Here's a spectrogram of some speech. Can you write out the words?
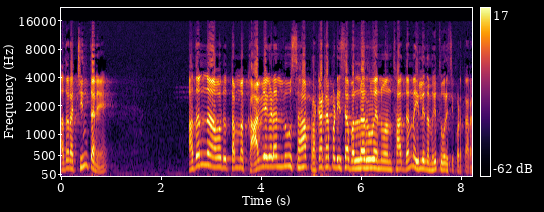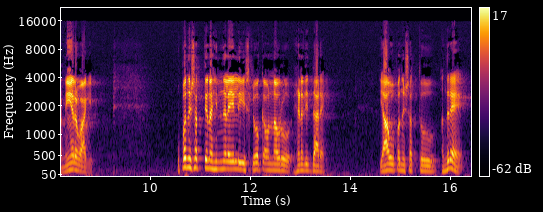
ಅದರ ಚಿಂತನೆ ಅದನ್ನು ಅವರು ತಮ್ಮ ಕಾವ್ಯಗಳಲ್ಲೂ ಸಹ ಪ್ರಕಟಪಡಿಸಬಲ್ಲರು ಎನ್ನುವಂಥದ್ದನ್ನು ಇಲ್ಲಿ ನಮಗೆ ತೋರಿಸಿಕೊಡ್ತಾರೆ ನೇರವಾಗಿ. ಉಪನಿಷತ್ತಿನ ಹಿನ್ನೆಲೆಯಲ್ಲಿ ಈ ಶ್ಲೋಕವನ್ನು ಅವರು ಹೆಣೆದಿದ್ದಾರೆ. ಯಾವ ಉಪನಿಷತ್ತು ಅಂದರೆ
